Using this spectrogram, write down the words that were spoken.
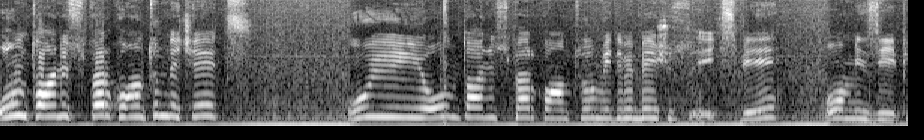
10 tane süper kuantum ne chat? Uy 10 tane süper kuantum 7500 XP 10.000 ZP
